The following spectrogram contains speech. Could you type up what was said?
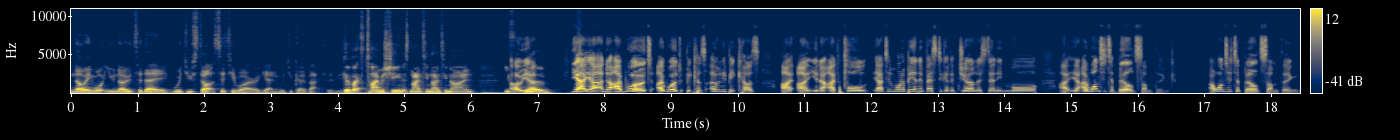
knowing what you know today, would you start CityWire again? Would you go back to the beginning? Go back to Time Machine. It's 1999. You've, oh yeah. You know... Yeah, yeah, no, I would, I would, because only because I, I, you know, I'd fall. I didn't want to be an investigative journalist anymore. I, yeah, I wanted to build something. I wanted to build something,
